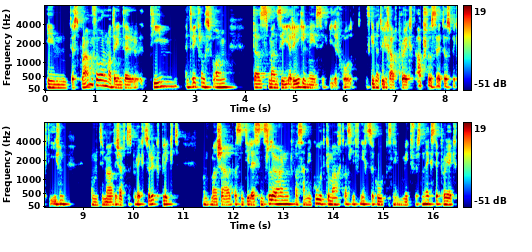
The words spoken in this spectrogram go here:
in der Scrum-Form oder in der Teamentwicklungsform, dass man sie regelmäßig wiederholt. Es gibt natürlich auch Projektabschlussretrospektiven, wo man thematisch auf das Projekt zurückblickt und mal schaut, was sind die Lessons learned, was haben wir gut gemacht, was lief nicht so gut, was nehmen wir mit fürs nächste Projekt.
